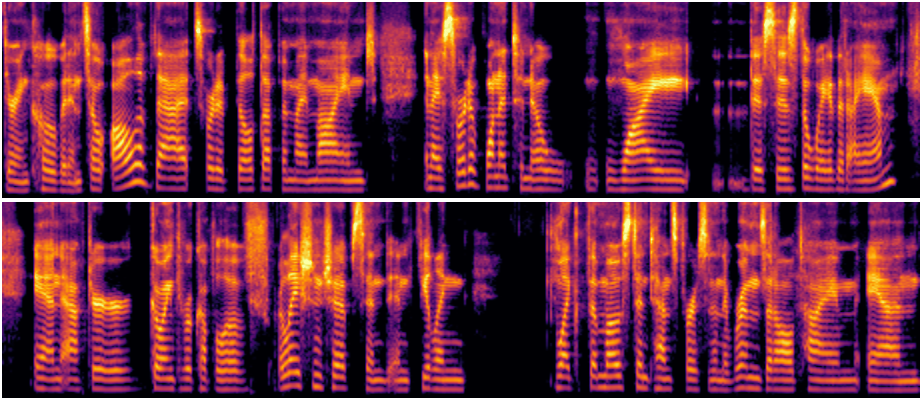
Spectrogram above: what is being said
during COVID. And so all of that sort of built up in my mind. And I sort of wanted to know why this is the way that I am. And after going through a couple of relationships and, and feeling like the most intense person in the rooms at all time and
